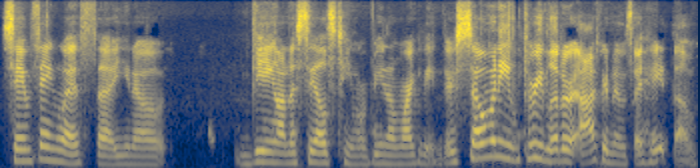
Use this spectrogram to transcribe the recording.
same thing with uh, you know being on a sales team or being on marketing. There's so many three letter acronyms. I hate them.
